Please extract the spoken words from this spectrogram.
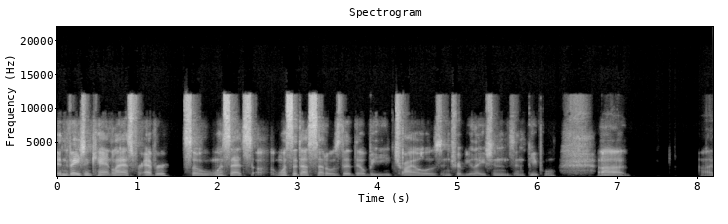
invasion can't last forever. So once that's once the dust settles, that there'll be trials and tribulations and people uh,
